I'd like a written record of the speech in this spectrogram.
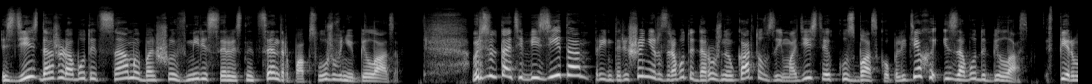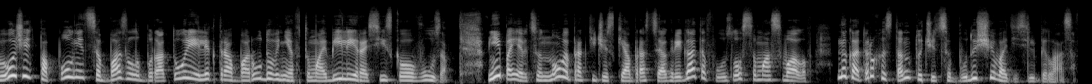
Здесь даже работает самый большой в мире сервисный центр по обслуживанию БелАЗов. В результате визита принято решение разработать дорожную карту взаимодействия Кузбасского политеха и завода «БелАЗ». В первую очередь пополнится база лаборатории электрооборудования автомобилей российского вуза. В ней появятся новые практические образцы агрегатов и узлов самосвалов, на которых и станут учиться будущие водители «БелАЗов».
